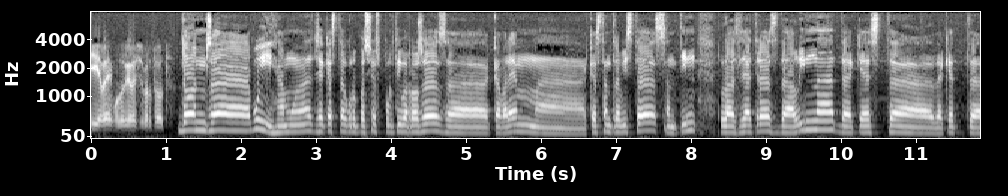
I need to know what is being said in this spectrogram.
i bé, moltes gràcies per tot. Doncs eh, avui, amb homenatge a aquesta agrupació esportiva Roses, eh, acabarem eh, aquesta entrevista sentint les lletres de l'himne d'aquest eh, d'aquest, eh,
